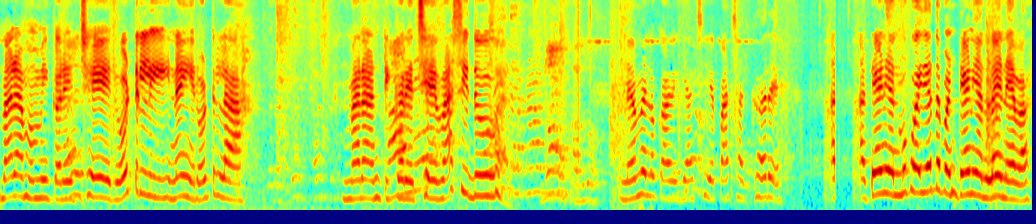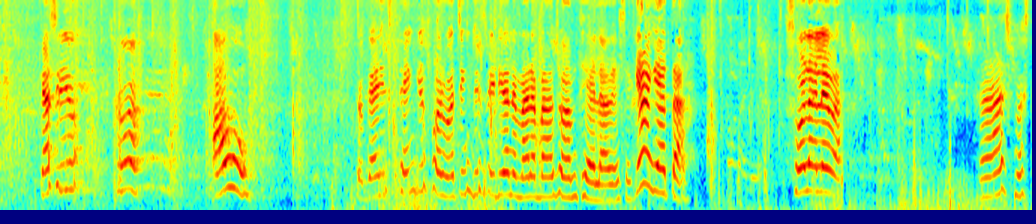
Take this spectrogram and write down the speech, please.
મારા મમ્મી કરે છે રોટલી, નહીં, રોટલા. મારા આંટી કરે છે વાસીદુ. ને અમે લોકો આવી ગયા છીએ પાછા ઘરે. આ- ટેણિયાન મૂકવા ગયા હતા, પણ ટેણિયાને લઈને આવ્યા. ક્યાં આવું. તો guys thank you for watching this video ને મારા બાજુ આમથી આવે છે. ક્યાં ગયા હતા સોડા લેવા. હા મસ્ત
